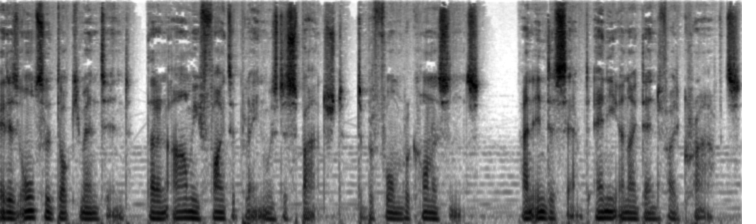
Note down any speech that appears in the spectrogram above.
It is also documented that an Army fighter plane was dispatched to perform reconnaissance and intercept any unidentified crafts.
